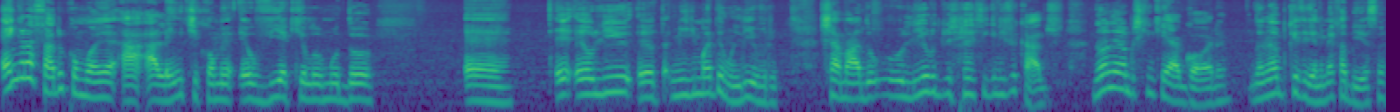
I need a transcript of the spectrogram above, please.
É engraçado como é a, a lente, como eu vi aquilo mudou. É, eu, eu li. Eu, minha um livro chamado O Livro dos Ressignificados. Não lembro quem que é agora. Não lembro porque veio na minha cabeça.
